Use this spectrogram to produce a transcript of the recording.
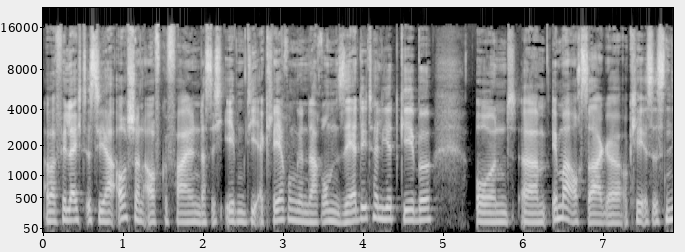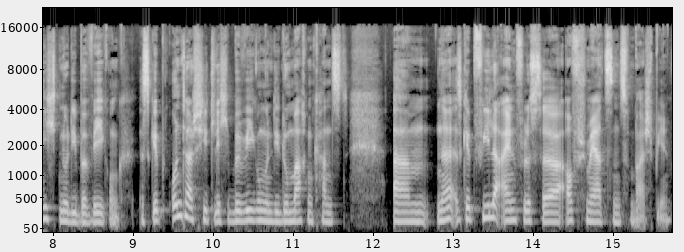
Aber vielleicht ist dir ja auch schon aufgefallen, dass ich eben die Erklärungen darum sehr detailliert gebe und ähm, immer auch sage, okay, es ist nicht nur die Bewegung. Es gibt unterschiedliche Bewegungen, die du machen kannst. Ähm, ne? Es gibt viele Einflüsse auf Schmerzen zum Beispiel.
